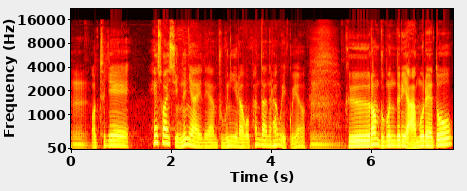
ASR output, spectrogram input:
음. 어떻게 해소할 수 있느냐에 대한 부분이라고 판단을 하고 있고요. 음. 그런 부분들이 아무래도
